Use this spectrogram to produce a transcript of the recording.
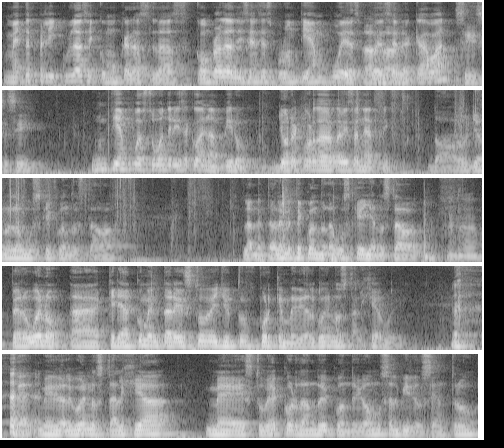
mete películas y como que las, las compra las licencias por un tiempo y después Ajá. se le acaban. Sí, sí, sí. Un tiempo estuvo en Entrevista con el vampiro. Yo recuerdo haberla visto en Netflix. No, yo no la busqué cuando estaba. Lamentablemente cuando la busqué ya no estaba, güey. Ajá. Pero bueno, ah, quería comentar esto de YouTube porque me dio algo de nostalgia, güey. me, me dio algo de nostalgia. Me estuve acordando de cuando íbamos al videocentro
